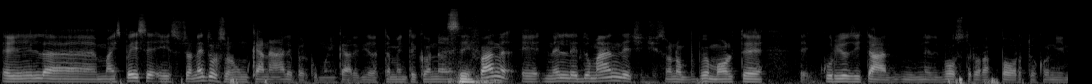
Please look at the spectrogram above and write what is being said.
Il eh, MySpace e i social network sono un canale per comunicare direttamente con eh, Sì. i fan e nelle domande ci, ci sono proprio molte curiosità nel vostro rapporto con il,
